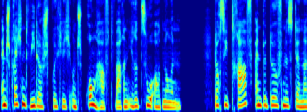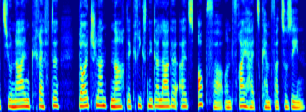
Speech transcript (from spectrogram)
Entsprechend widersprüchlich und sprunghaft waren ihre Zuordnungen doch sie traf ein Bedürfnis der nationalen Kräfte, Deutschland nach der Kriegsniederlage als Opfer und Freiheitskämpfer zu sehen.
